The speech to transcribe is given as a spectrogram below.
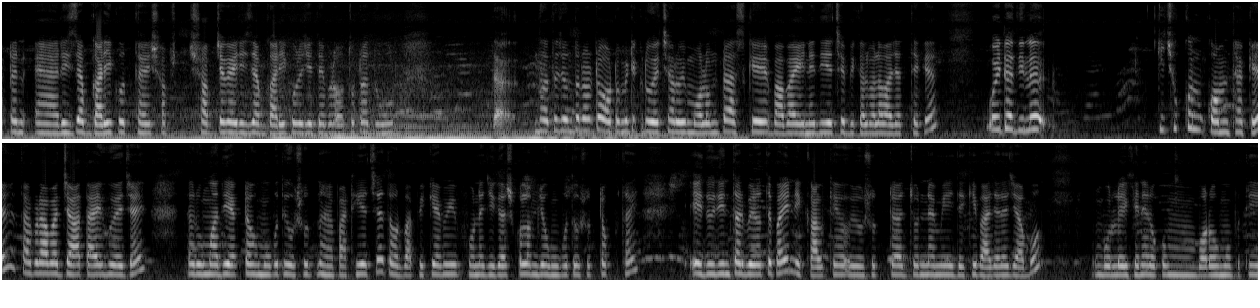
একটা রিজার্ভ গাড়ি করতে হয়। সব সব জায়গায় রিজার্ভ গাড়ি করে যেতে হবে অতটা দূর দাঁতে যন্ত্রণাটা অটোমেটিক রয়েছে। আর ওই মলমটা আজকে বাবা এনে দিয়েছে বিকালবেলা বাজার থেকে। ওইটা দিলে কিছুক্ষণ কম থাকে, তারপরে আবার যা তাই হয়ে যায়। তা রুমা দিয়ে একটা হোমিওপ্যাথি ওষুধ পাঠিয়েছে, তো ওর বাপিকে আমি ফোনে জিজ্ঞাসা করলাম যে হোমিওপ্যাথি ওষুধটা কোথায়? এই দুই দিন তো আর বেরোতে পারিনি, কালকে ওই ওষুধটার জন্য আমি দেখি বাজারে যাব। বলল, এখানে এরকম বড় হোমিওপ্যাথি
